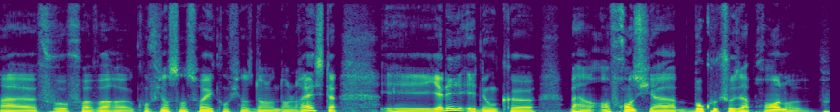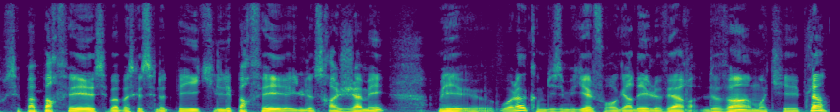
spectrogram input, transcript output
Il faut, faut avoir euh, confiance en soi et confiance dans, le reste, et y aller. Et donc, euh, ben, en France, il y a beaucoup de choses à prendre. C'est pas parfait, c'est pas parce que c'est notre pays qu'il est parfait, il le sera jamais. Mais voilà, comme disait Miguel, faut regarder le verre de vin à moitié plein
